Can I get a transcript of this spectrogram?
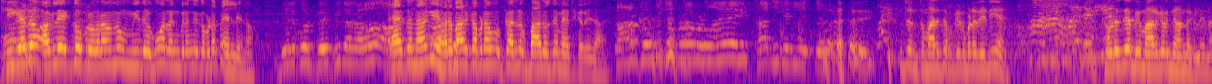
ठीक है तो अगले एक दो प्रोग्राम में उम्मीद रखूँगा रंग बिरंगे कपड़ा पहन लेना बिल्कुल बेफिक्र रहो ऐसा ना कि हर बार कपड़ा कल बालों से मैच करे जाए। कपड़ा बनवाए इस शादी के लिए केवल। सुन तुम्हारे सबके कपड़े रेडी हैं? हाँ जी थोड़े से बीमार का भी ध्यान रख लेना।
